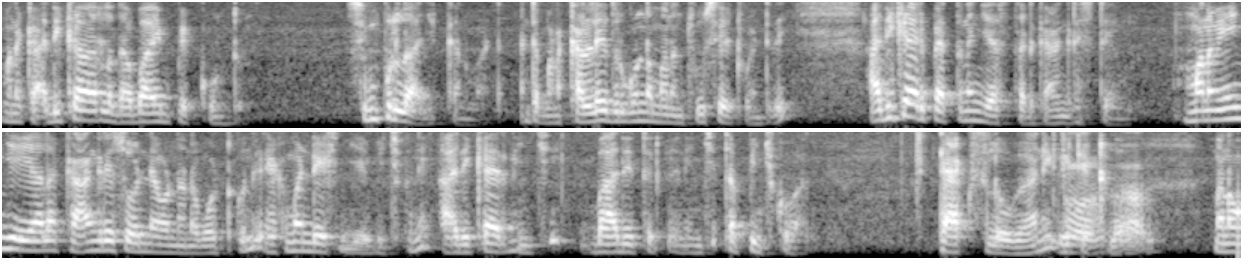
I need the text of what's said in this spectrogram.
మనకి అధికారుల దబాయింపు ఎక్కువ ఉంటుంది. సింపుల్ లాజిక్ అనమాట అంటే మన కళ్ళెదురుగుండా మనం చూసేటువంటిది. అధికారి పెత్తనం చేస్తాడు కాంగ్రెస్ టైంలో. మనం ఏం చేయాలా? కాంగ్రెస్ వాడిని ఎవరన్నా పట్టుకుని రికమెండేషన్ చేయించుకుని అధికారి నుంచి బాధితుడి నుంచి తప్పించుకోవాలి. ట్యాక్స్లో కానీ వీటిట్లో. మనం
